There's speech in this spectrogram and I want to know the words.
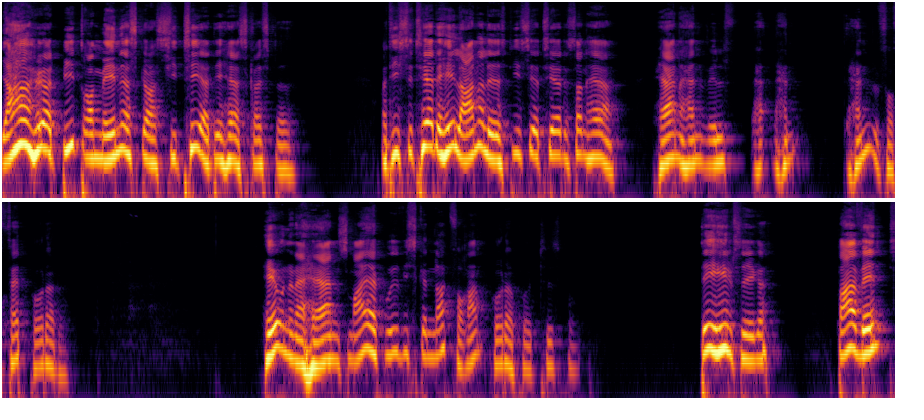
Jeg har hørt bidre mennesker citere det her skriftsted. Og de citerer det helt anderledes. De citerer det sådan her. Herren, han vil, han, han, han vil få fat på dig. Du. Hævnen er Herrens. Mig og Gud, vi skal nok få ramt på dig på et tidspunkt. Det er helt sikkert. Bare vent.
